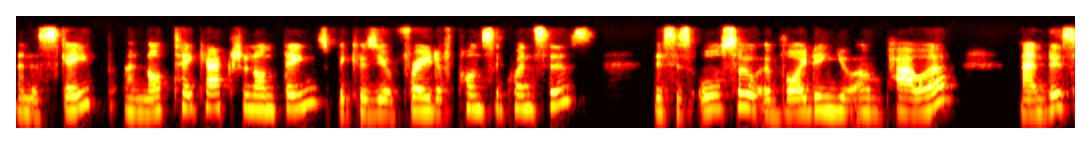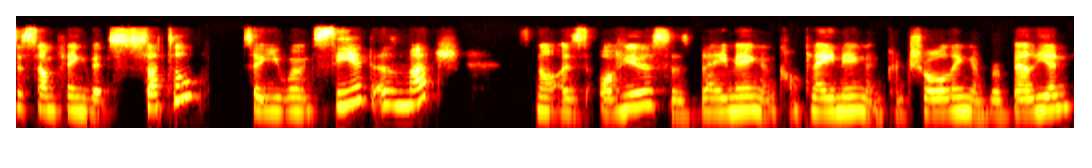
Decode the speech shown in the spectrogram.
and escape and not take action on things because you're afraid of consequences. This is also avoiding your own power. And this is something that's subtle, so you won't see it as much. It's not as obvious as blaming and complaining and controlling and rebellion,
